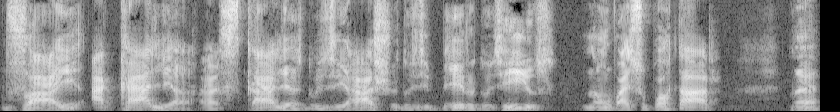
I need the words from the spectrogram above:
vai a calha, as calhas dos riachos, dos ribeiros, dos rios, não vai suportar. Né?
